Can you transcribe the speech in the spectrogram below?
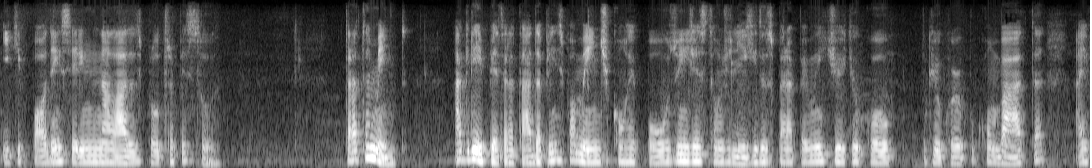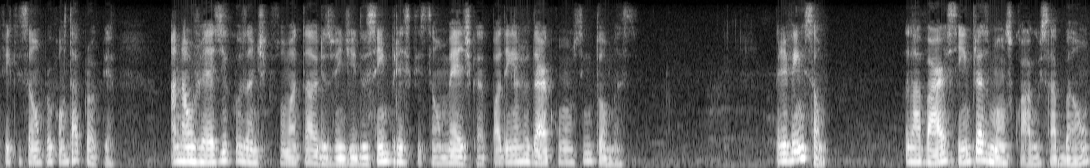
e que podem ser inaladas por outra pessoa. Tratamento: A gripe é tratada principalmente com repouso e ingestão de líquidos para permitir que o corpo, que o corpo combata a infecção por conta própria. Analgésicos anti-inflamatórios vendidos sem prescrição médica podem ajudar com os sintomas. Prevenção: Lavar sempre as mãos com água e sabão,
